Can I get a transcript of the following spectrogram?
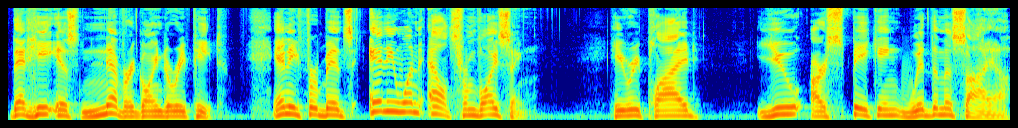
that he is never going to repeat, and he forbids anyone else from voicing. He replied, You are speaking with the Messiah,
